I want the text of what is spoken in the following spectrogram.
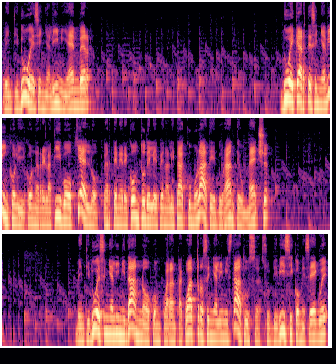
22 segnalini Ember, due carte segnavincoli con relativo occhiello per tenere conto delle penalità accumulate durante un match, 22 segnalini danno con 44 segnalini status suddivisi come segue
